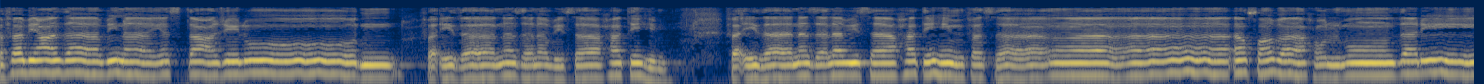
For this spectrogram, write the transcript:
أفبعذابنا يستعجلون؟ فإذا نزل بساحتهم فإذا نزل بساحتهم فساء صباح المنذرين.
